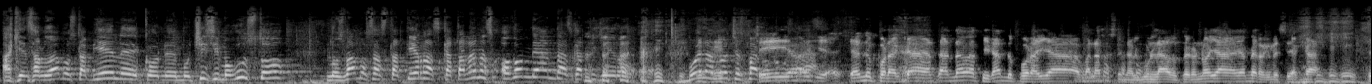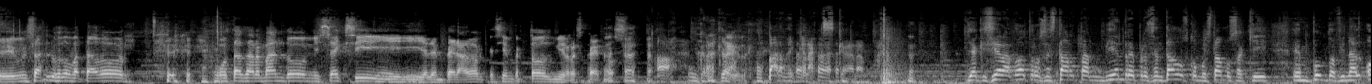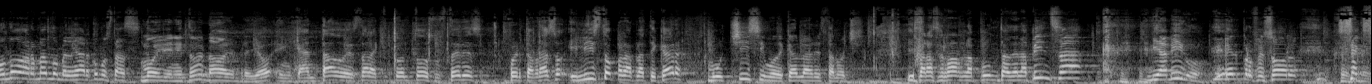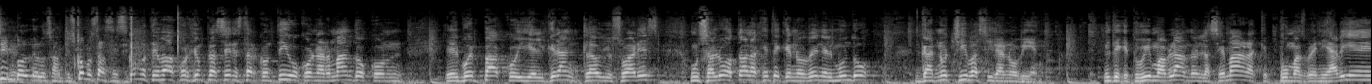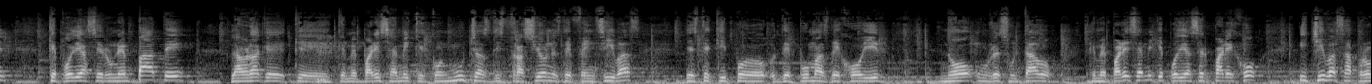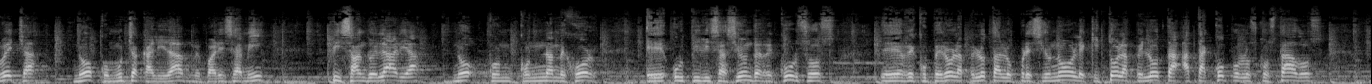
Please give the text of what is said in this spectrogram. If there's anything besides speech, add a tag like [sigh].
A quien saludamos también eh, con eh, muchísimo gusto. Nos vamos hasta tierras catalanas. ¿O dónde andas, gatillero? [laughs] Buenas noches, Paco. Sí, ya, ya, ando por acá. Andaba tirando por allá balazos en algún lado, pero no, ya, ya me regresé acá. [laughs] Eh, un saludo, matador. [laughs] ¿Cómo estás, Armando, mi sexy y el emperador? Que siempre todos mis respetos. Ah, un crack. un par de cracks, caramba. Ya quisieran otros estar tan bien representados como estamos aquí en punto final. ¿O no, Armando Melgar? ¿Cómo estás? Muy bien, ¿y tú? No, hombre, yo encantado de estar aquí con todos ustedes. Fuerte abrazo y listo para platicar muchísimo de qué hablar esta noche. Y para cerrar la punta de la pinza, [laughs] mi amigo, el profesor Sex Symbol de los Santos. ¿Cómo estás, Ceci? ¿Cómo te va, Jorge? Un placer estar contigo, con Armando, con el buen Paco y el gran Claudio Suárez. Un saludo a toda la gente que nos ve en el mundo. Ganó Chivas y ganó bien. Viste que estuvimos hablando en la semana que Pumas venía bien, que podía ser un empate. La verdad que, me parece a mí que con muchas distracciones defensivas, este equipo de Pumas dejó ir no un resultado que me parece a mí que podía ser parejo y Chivas aprovecha, ¿no? Con mucha calidad, me parece a mí, pisando el área, ¿no? Con, con una mejor eh, utilización de recursos, eh, recuperó la pelota, lo presionó, le quitó la pelota, atacó por los costados.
